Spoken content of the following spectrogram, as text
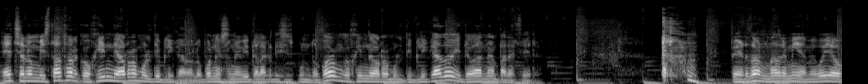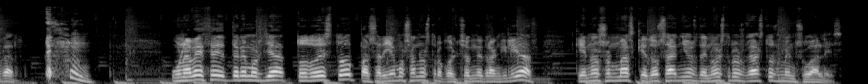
Échale un vistazo al cojín de ahorro multiplicado. Lo pones en evitalacrisis.com, cojín de ahorro multiplicado y te van a aparecer. Perdón, madre mía, me voy a ahogar. Una vez eh, tenemos ya todo esto, pasaríamos a nuestro colchón de tranquilidad, que no son más que dos años de nuestros gastos mensuales.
